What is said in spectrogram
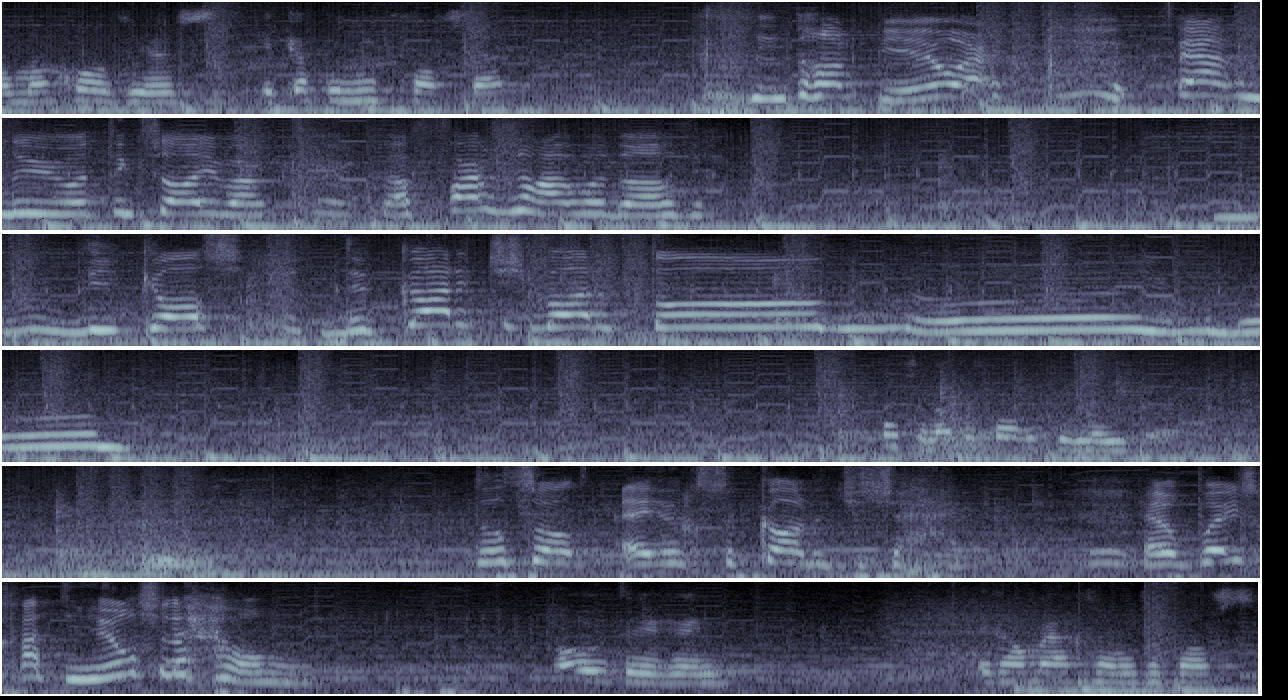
Oh mijn god, just. Ik heb hem niet vast, hè. Dat heb je heel erg ver nu, want ik zal je maar, maar vasthouden dan. Because de karretjesmarathon. Hey, man. Wel een keer leven. Dat zal het enigste karretje zijn. En opeens gaat hij heel snel. Oh, tering. Ik hou me ergens anders vast.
